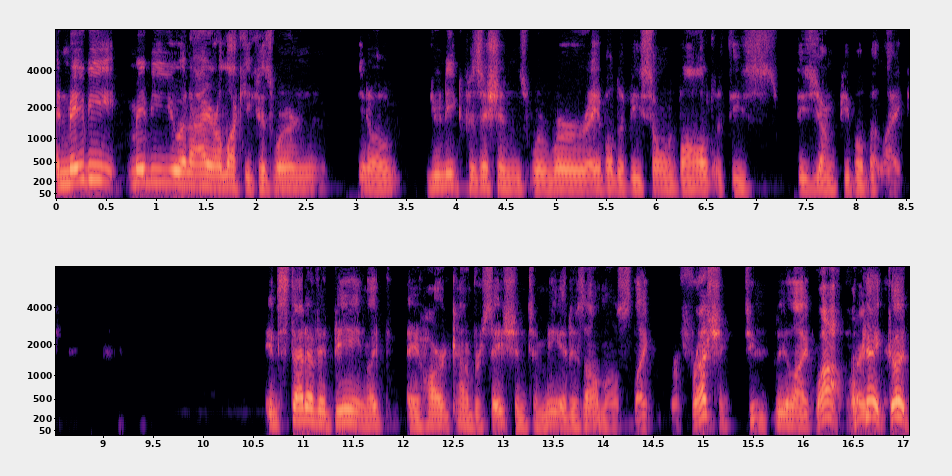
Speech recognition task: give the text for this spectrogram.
and maybe maybe you and I are lucky because we're in, you know, unique positions where we're able to be so involved with these these young people, but like instead of it being like a hard conversation to me it is almost like refreshing to mm. be like wow okay good.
